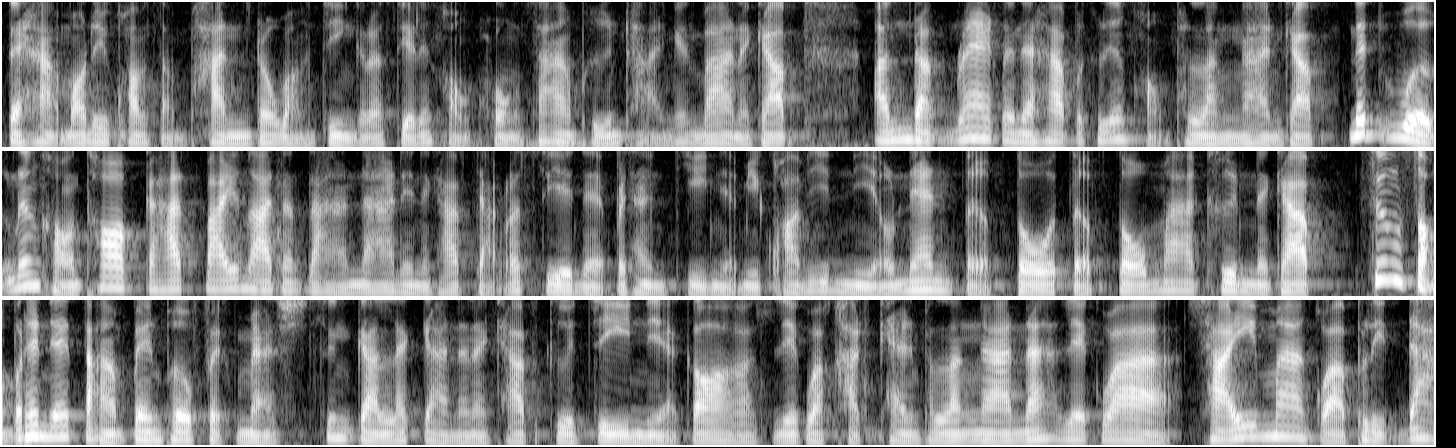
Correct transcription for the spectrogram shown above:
แต่หากมองในความสัมพันธ์ระหว่างจีนกับรัสเซียเรื่องของโครงสร้างพื้นฐานกันบ้างนะครับอันดับแรกเลยนะครับก็คือเรื่องของพลังงานครับเน็ตเวิร์กเรื่องของท่อก๊าซไป์ลน์ต่างๆนานาเนี่ยนะครับจากรัสเซียเนี่ยไปทางจีนเนี่ยมีความที่เหนียวแน่นเติบโตเติบโตมากขึ้นนะครับ ซึ่ง 2 ประเทศนี้ต่างเป็น perfect match ซึ่งกันและกันนะครับ คือจีนเนี่ยก็เรียกว่าขาดแคลนพลังงานนะ เรียกว่าใช้มากกว่าผลิตได้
